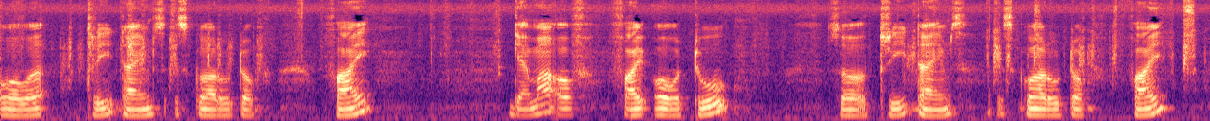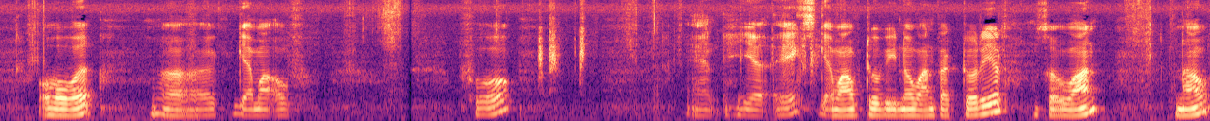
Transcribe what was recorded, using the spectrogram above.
over 3 times square root of pi gamma of 5 over 2 so 3 times square root of pi over uh, gamma of 4 and here x gamma of 2 we know 1 factorial. So 1 now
